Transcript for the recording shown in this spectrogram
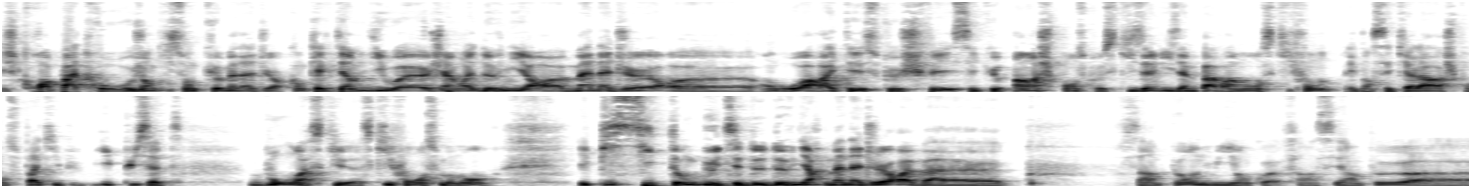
je crois pas trop aux gens qui sont que managers. Quand quelqu'un me dit ouais j'aimerais devenir euh, manager, euh, en gros arrêter ce que je fais, c'est que un je pense que ce qu'ils aiment ils aiment pas vraiment ce qu'ils font et dans ces cas-là je pense pas qu'ils puissent être bons à ce qu'ils qu'ils font en ce moment. Et puis si ton but c'est de devenir manager, eh ben c'est un peu ennuyant quoi. Enfin c'est un peu euh,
